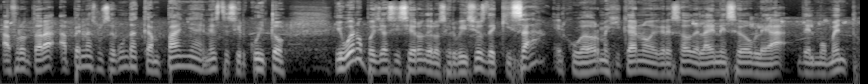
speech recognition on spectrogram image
afrontará apenas su segunda campaña en este circuito. Y bueno, pues ya se hicieron de los servicios de quizá el jugador mexicano egresado de la NCAA del momento.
